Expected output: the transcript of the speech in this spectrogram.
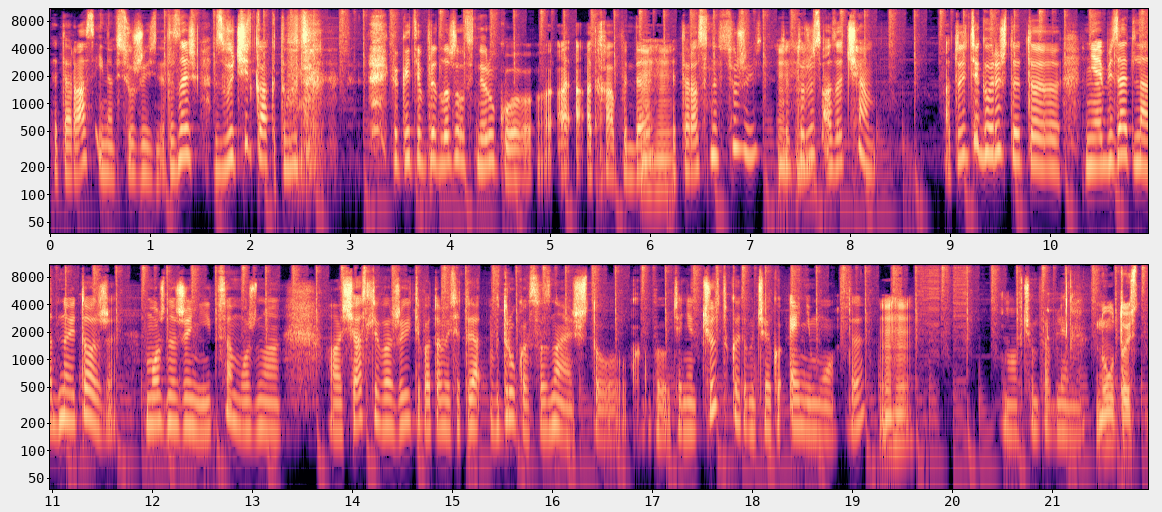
это раз и на всю жизнь? Это, знаешь, звучит как-то вот, как я тебе предложил сегодня руку а- а- отхапать, да? Мгм. Это раз и на всю жизнь. Это Мгм. тоже А зачем? А тут я тебе говорю, что это не обязательно одно и то же. Можно жениться, можно а, счастливо жить, и потом, если ты вдруг осознаешь, что как бы у тебя нет чувств к этому человеку anymore, да? Мгм. Ну а в чем проблема? Ну, то есть э,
